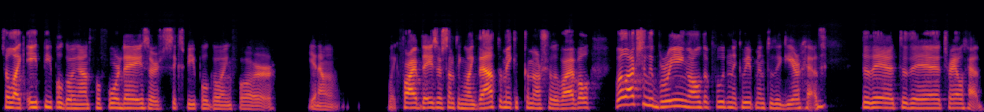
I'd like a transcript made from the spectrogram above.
So like eight people going out for four days or six people going for, you know, like five days or something like that to make it commercially viable. We'll actually bring all the food and equipment to the gearhead, to the to the trailhead,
